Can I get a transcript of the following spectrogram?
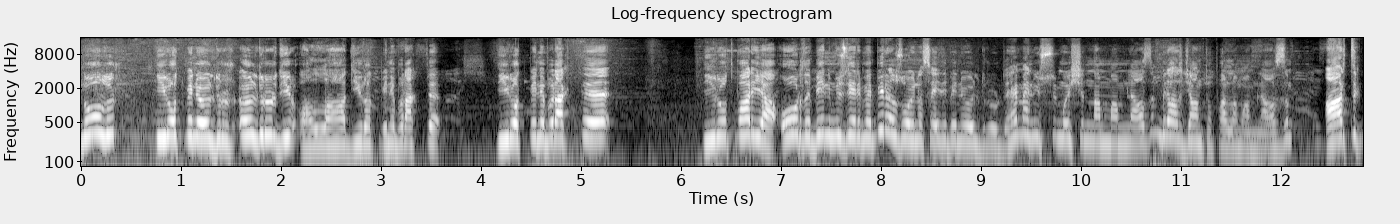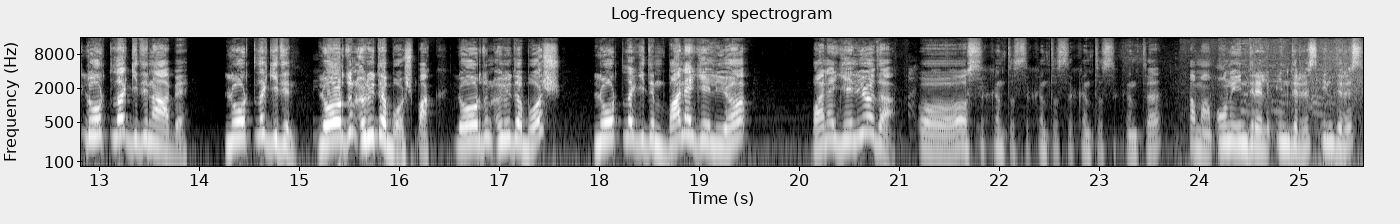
Ne olur. Dirot beni öldürür. Öldürür Dirot. Allah Dirot beni bıraktı. Dirot beni bıraktı. Dirot var ya orada benim üzerime biraz oynasaydı beni öldürürdü. Hemen üstüme ışınlanmam lazım. Biraz can toparlamam lazım. Artık Lord'la gidin abi. Lord'la gidin. Lord'un önü de boş bak. Lord'un önü de boş. Lord'la gidin. Bana geliyor. Bana geliyor da. Oo sıkıntı sıkıntı sıkıntı sıkıntı. Tamam onu indirelim indiririz indiririz.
